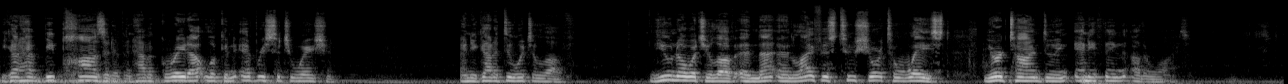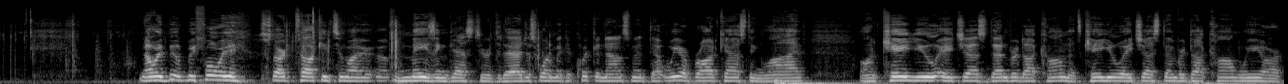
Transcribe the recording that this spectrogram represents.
You got to have be positive and have a great outlook in every situation. And you got to do what you love. You know what you love, and that and life is too short to waste your time doing anything otherwise. Now, before we start talking to my amazing guest here today, I just want to make a quick announcement that we are broadcasting live on kuhsdenver.com. That's kuhsdenver.com. We are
